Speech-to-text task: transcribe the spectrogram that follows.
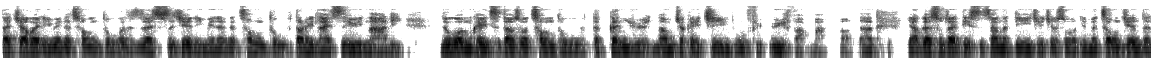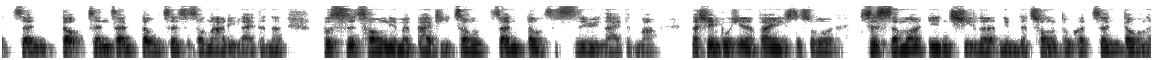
在教会里面的冲突，或者是在世界里面的那个冲突，到底来自于哪里？如果我们可以知道说冲突的根源，那我们就可以进一步预防嘛。啊，那雅各书在第四章的第一节就说：你们中间的争斗、征战、斗争是从哪里来的呢？不是从你们白体中战斗之私欲来的吗？那新普京的翻译是说：是什么引起了你们的冲突和争斗呢？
